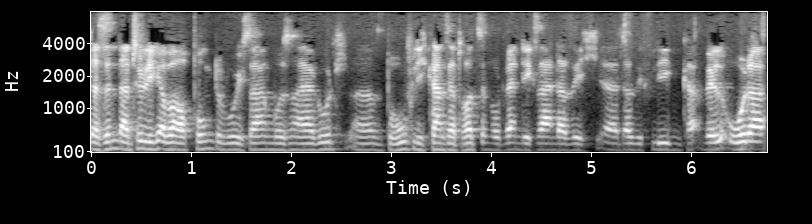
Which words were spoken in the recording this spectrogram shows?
Das sind natürlich aber auch Punkte, wo ich sagen muss, naja gut, äh, beruflich kann es ja trotzdem notwendig sein, dass ich, äh, dass ich fliegen kann, will. Oder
